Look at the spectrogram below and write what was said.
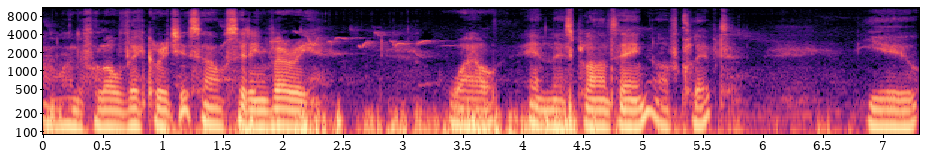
a wonderful old vicarage itself sitting very well in this planting I've clipped. You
